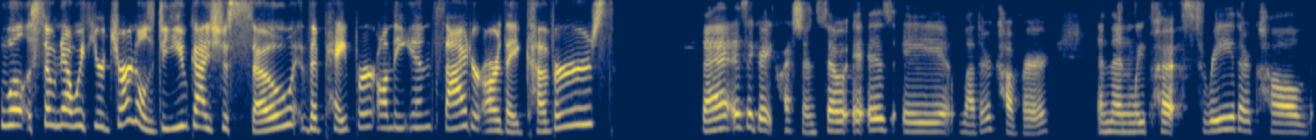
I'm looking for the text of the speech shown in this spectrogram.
Well, so now with your journals, do you guys just sew the paper on the inside, or are they covers? That is a great question. So it is a leather cover. And then we put three, they're called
